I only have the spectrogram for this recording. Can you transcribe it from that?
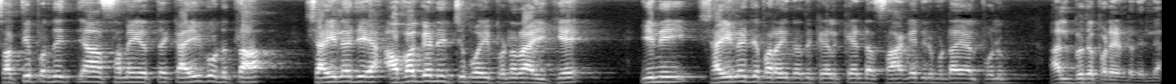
സത്യപ്രതിജ്ഞാ സമയത്ത് കൈകൊടുത്ത ശൈലജയെ അവഗണിച്ചു പോയി പിണറായിക്ക് ഇനി ശൈലജ പറയുന്നത് കേൾക്കേണ്ട സാഹചര്യം ഉണ്ടായാൽ പോലും അത്ഭുതപ്പെടേണ്ടതില്ല.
